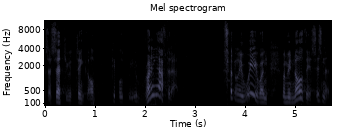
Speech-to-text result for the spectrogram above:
As I said, you would think, oh, people would be running after that. Certainly we, when, when we know this, isn't it?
